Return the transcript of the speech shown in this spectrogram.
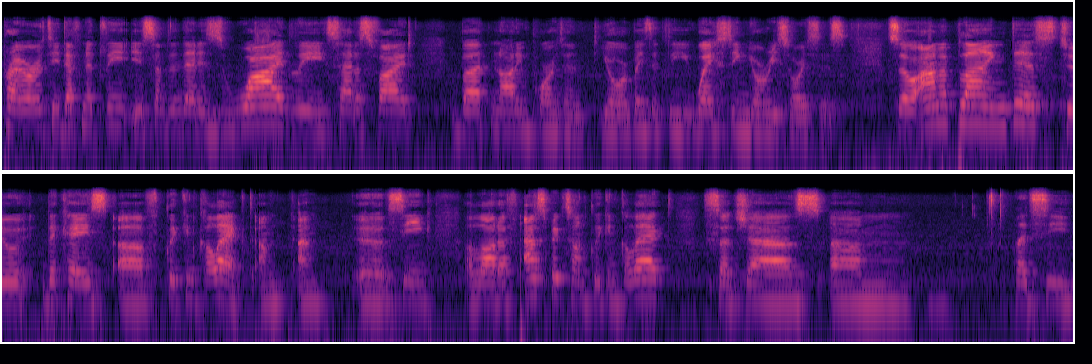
priority definitely is something that is widely satisfied but not important. You're basically wasting your resources. So I'm applying this to the case of click and collect. I'm, I'm uh, seeing a lot of aspects on click and collect, such as, um, let's see,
